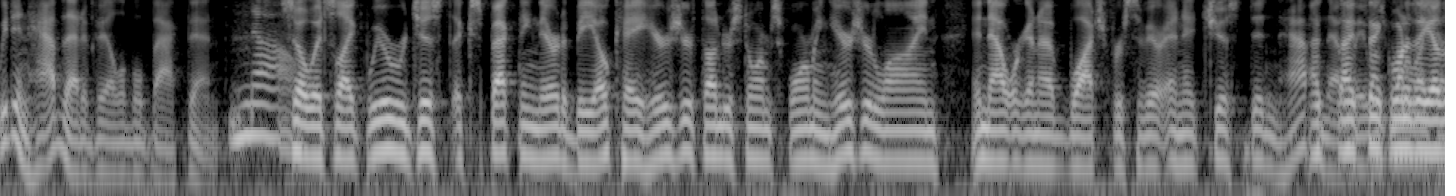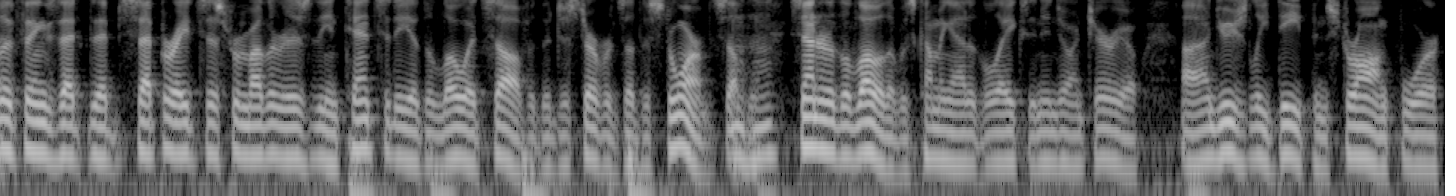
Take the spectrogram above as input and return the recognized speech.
We didn't have that available back then. No. So it's like we were just expecting there to be okay. Here's your thunderstorms forming. Here's your line, and now we're going to watch for severe. And it just didn't happen that I, way. I think one of the like other a- things that, that separates this from other is the intensity of the low itself, or the disturbance of the storm itself. Mm-hmm. The center of the low that was coming out of the lakes and into Ontario, uh, unusually deep and strong for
